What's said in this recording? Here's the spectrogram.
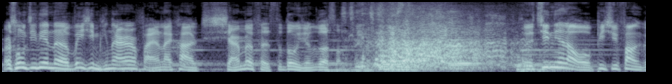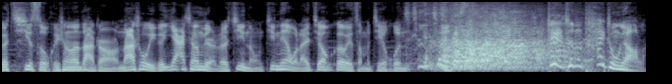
而从今天的微信平台上反应来看，显然们粉丝都已经饿死了。所以今天呢，我必须放一个起死回生的大招，拿出我一个压箱底的技能。今天我来教各位怎么结婚，这个真的太重要了。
